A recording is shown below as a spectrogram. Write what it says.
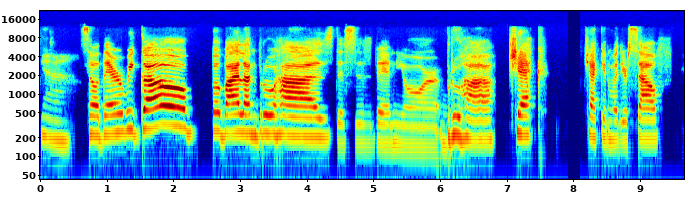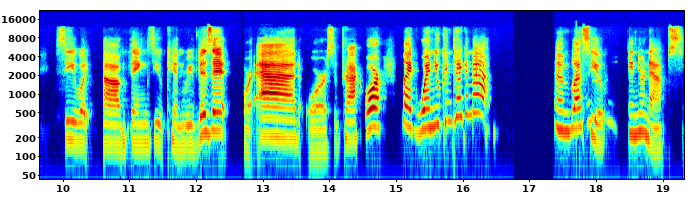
yeah. So there we go. Babaylan Brujas. This has been your Bruja check. Check in with yourself. See what um, things you can revisit or add or subtract, or like when you can take a nap. And bless you in your naps.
